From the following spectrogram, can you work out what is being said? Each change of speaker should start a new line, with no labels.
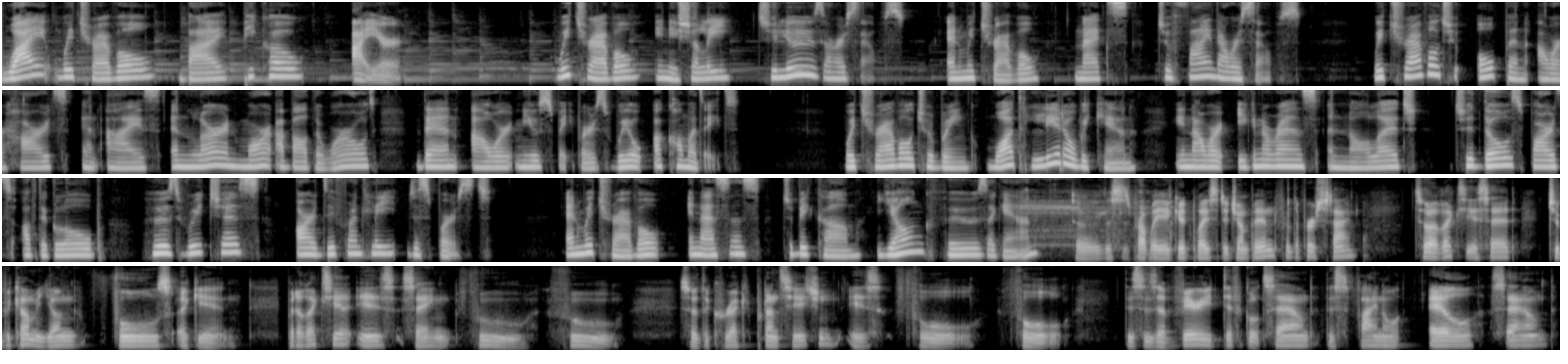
Why We Travel by Pico Iyer. We travel initially to lose ourselves, and we travel next to find ourselves. We travel to open our hearts and eyes and learn more about the world than our newspapers will accommodate. We travel to bring what little we can in our ignorance and knowledge to those parts of the globe whose riches are differently dispersed. And we travel, in essence, to become young fools again.
So, this is probably a good place to jump in for the first time. So, Alexia said, to become young fools again. But Alexia is saying foo, foo. So, the correct pronunciation is fool, fool. This is a very difficult sound, this final L sound.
